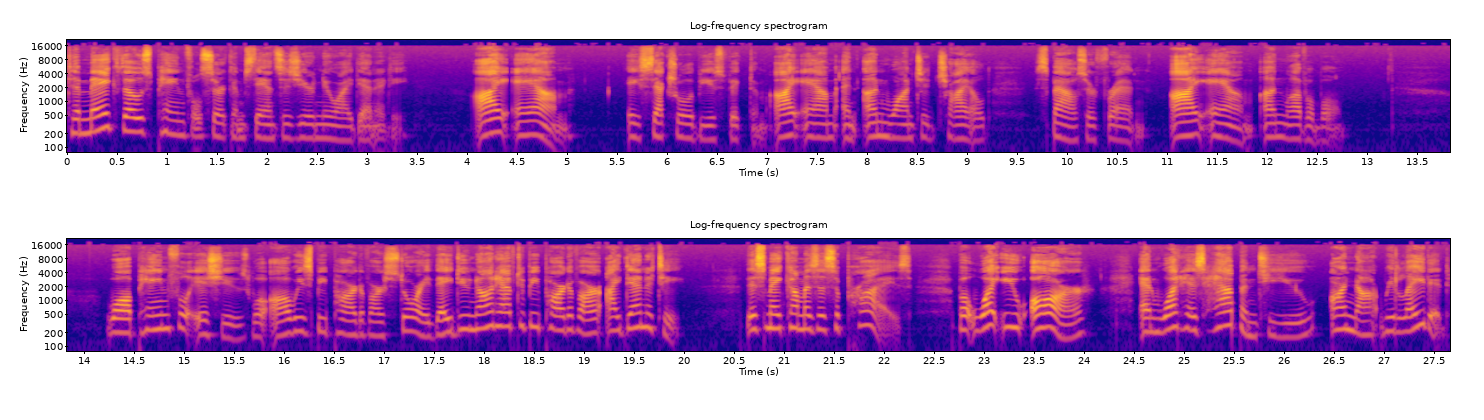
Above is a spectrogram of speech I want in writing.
to make those painful circumstances your new identity. I am a sexual abuse victim. I am an unwanted child, spouse, or friend. I am unlovable. While painful issues will always be part of our story, they do not have to be part of our identity. This may come as a surprise, but what you are and what has happened to you are not related.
